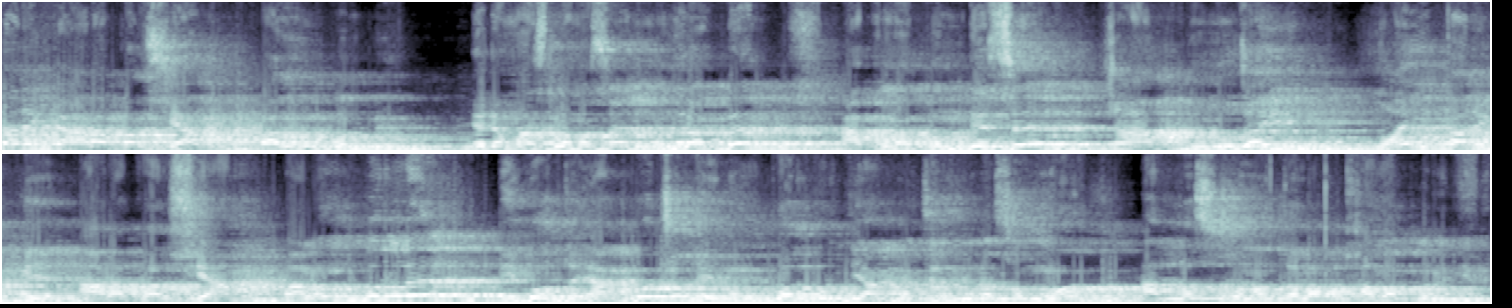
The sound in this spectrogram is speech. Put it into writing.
তারিখে আরাফার শ্যাম পালন করবে। এটা মাসলা মাসাইল মনে রাখবেন, আপন আপন দেশে চাঁদ অনুযায়ী নয় তারিখে আরাফার শ্যাম পালন করলে বিগত এক বছর এবং পরবর্তী এক বছর গুণাসমূহ আল্লাহ সুবাহ ক্ষমা করে দিবে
